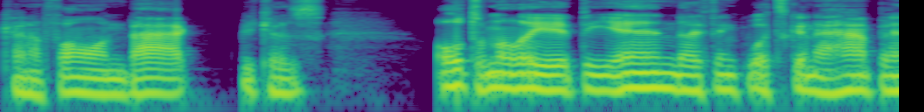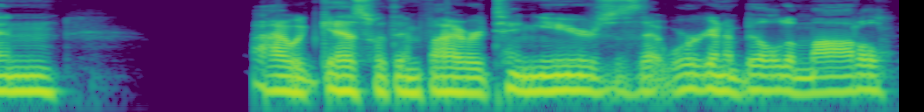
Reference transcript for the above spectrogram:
kind of falling back because ultimately, at the end, I think what's going to happen, I would guess within five or ten years, is that we're going to build a model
